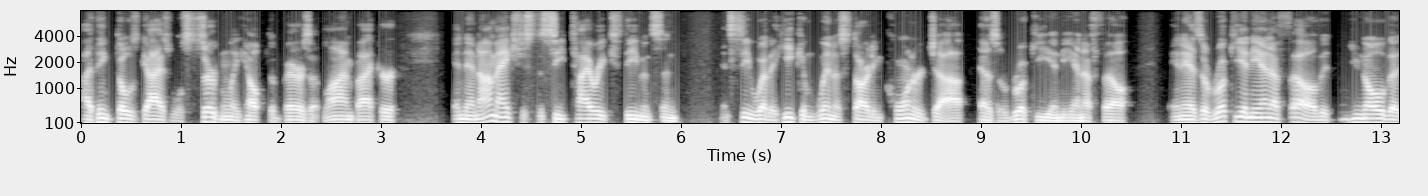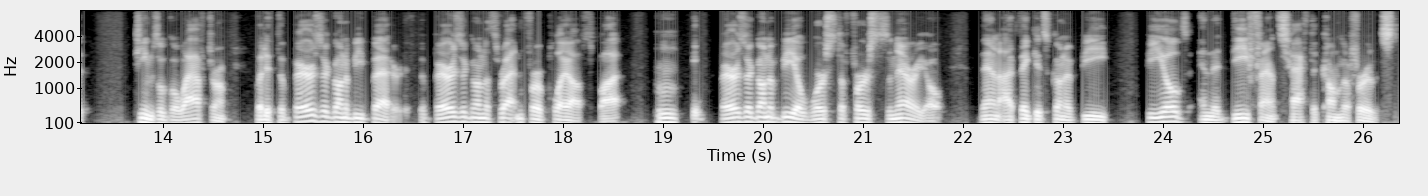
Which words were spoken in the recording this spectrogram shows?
I think those guys will certainly help the Bears at linebacker. And then I'm anxious to see Tyrique Stevenson and see whether he can win a starting corner job as a rookie in the NFL. And as a rookie in the NFL, that you know that teams will go after him. But if the Bears are going to be better, if the Bears are going to threaten for a playoff spot, Hmm. If Bears are going to be a worst to first scenario, then I think it's going to be Fields and the defense have to come the furthest.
